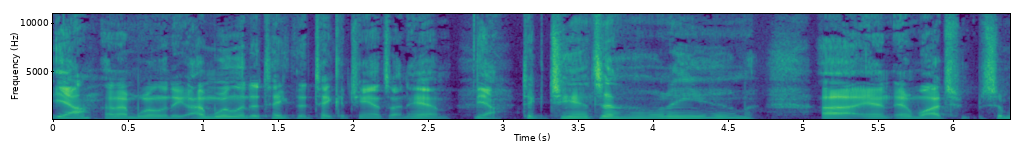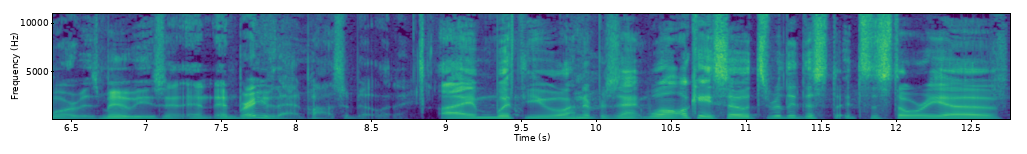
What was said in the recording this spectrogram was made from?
Yeah. and I'm willing to I'm willing to take the take a chance on him. Yeah. take a chance on him, uh, and and watch some more of his movies and, and, and brave that possibility. I'm with you 100. percent Well, okay, so it's really the st- it's the story of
